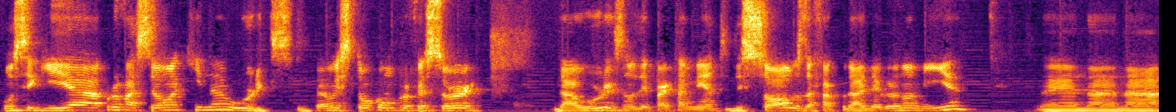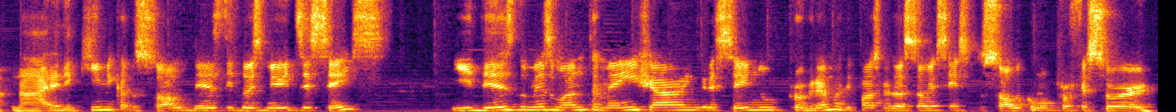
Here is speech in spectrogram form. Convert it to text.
consegui a aprovação aqui na URGS. Então, estou como professor da URGS, no departamento de solos da Faculdade de Agronomia, né, na, na, na, área de Química do Solo, desde 2016. E desde o mesmo ano também já ingressei no programa de pós-graduação em Ciência do Solo como professor,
